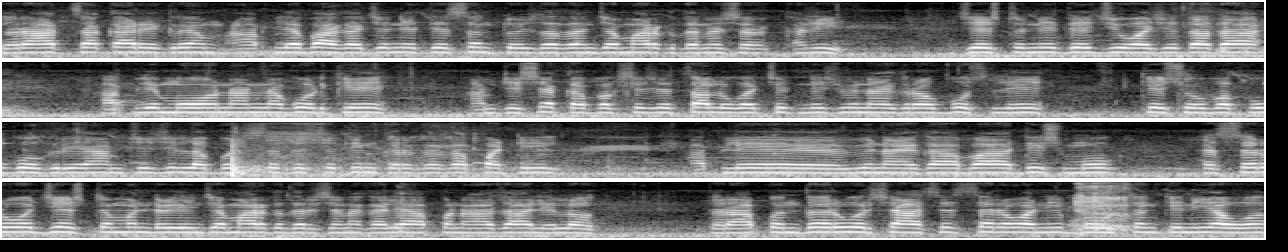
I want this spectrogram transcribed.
तर आजचा कार्यक्रम आपल्या भागाचे नेते संतोषदादांच्या मार्गदर्शनाखाली. ज्येष्ठ नेते जीवाजीदादा आपले मोहनांना गोडके आमचे शाखा पक्षाचे तालुका चिटणीस विनायकराव भोसले केशवबापू गोगरे आमचे जिल्हा परिषद सदस्य दिनकर काका पाटील आपले विनायक आबा देशमुख या सर्व ज्येष्ठ मंडळींच्या मार्गदर्शनाखाली आपण आज आलेलो आहोत. तर आपण दरवर्षी असेच सर्वांनी बहुसंख्येने यावं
